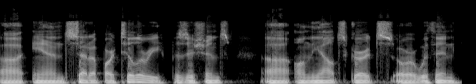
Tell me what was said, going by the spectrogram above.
uh, and set up artillery positions uh, on the outskirts or within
